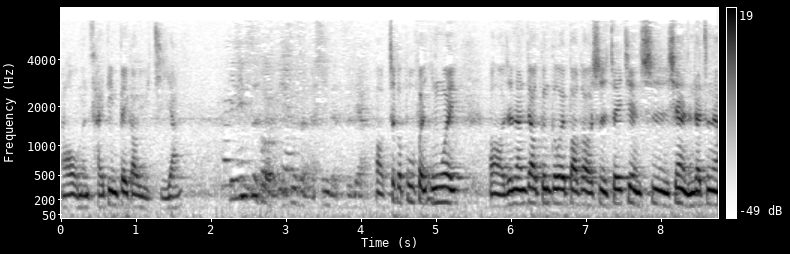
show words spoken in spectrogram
然后我们裁定被告予羁押。今天是否有提出什么新的资料？哦，这个部分因为。哦，仍然要跟各位报告的是，这一件事现在仍在侦查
